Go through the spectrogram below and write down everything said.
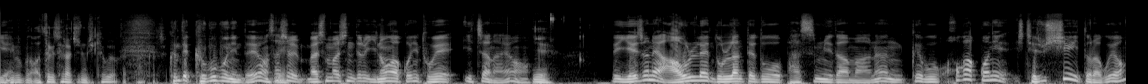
예. 이 부분 어떻게 처리할지 좀 지켜볼 것 같아요. 근데 그 부분인데요. 사실 말씀하신 대로 인허가권이 도에 있잖아요. 예. 근데 예전에 아울렛 논란 때도 봤습니다마는 그 뭐 허가권이 제주시에 있더라고요.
